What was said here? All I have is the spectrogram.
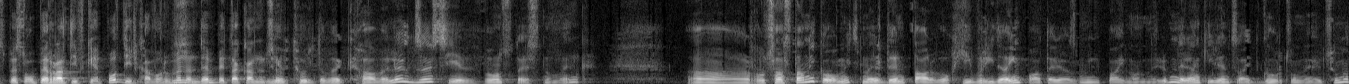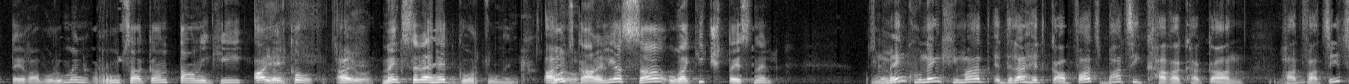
այսպես օպերատիվ կերպով դիրքավորում են ընդդեմ պետականության։ Եվ թույլ տվեք հավելել ձեզ եւ ոնց տեսնում ենք Ռուսաստանի կողմից մեր դեմ տարվող հիբրիդային պատերազմի պայմաններում նրանք իրենց այդ գործունեությունը տեղավորում են ռուսական տանիքի ներքո։ Այո։ Մենք սրա հետ գործ ունենք։ Ոնց կարելի է սա ուղակի չտեսնել։ Մենք ունենք հիմա դրա հետ կապված բացի քաղաքական հատվածից,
